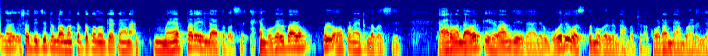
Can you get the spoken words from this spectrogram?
നിങ്ങൾ ശ്രദ്ധിച്ചിട്ടുണ്ടോ? മക്കത്തൊക്കെ നോക്കിയാൽ കാണാം. മേപ്പര ഇല്ലാത്ത ബസ് മുകൾ ഭാഗം ഫുൾ ഓപ്പൺ ആയിട്ടുള്ള ബസ് കാരണം എന്താ? അവർക്ക് ഹിറാം ചെയ്താൽ ഒരു വസ്തു മുകളിൽ ഉണ്ടാകാൻ പറ്റില്ല കുട ഉണ്ടാകാൻ പാടില്ല.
